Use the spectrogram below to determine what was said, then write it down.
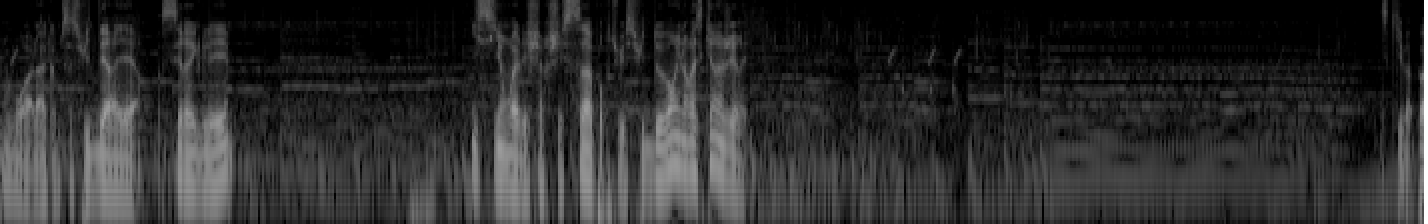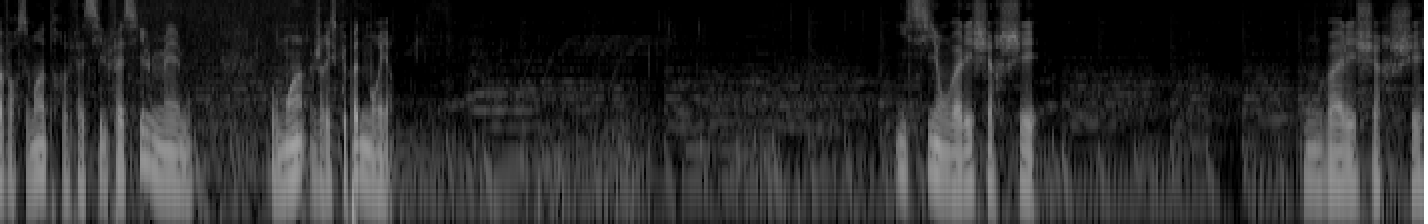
Voilà, comme ça, suite derrière, c'est réglé. Ici, on va aller chercher ça pour tuer suite devant. Il en reste qu'un à gérer. Qui va pas forcément être facile facile, mais bon, au moins je risque pas de mourir. Ici on va aller chercher... On va aller chercher...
